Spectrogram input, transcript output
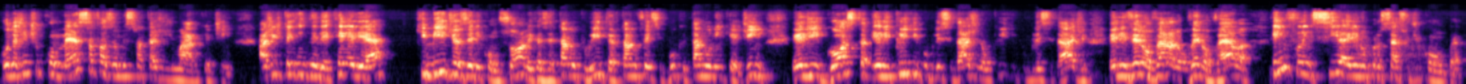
quando a gente começa a fazer uma estratégia de marketing, a gente tem que entender quem ele é, que mídias ele consome, quer dizer, está no Twitter, está no Facebook, está no LinkedIn, ele gosta, ele clica em publicidade, não clica em publicidade, ele vê novela, não vê novela, influencia ele no processo de compra.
